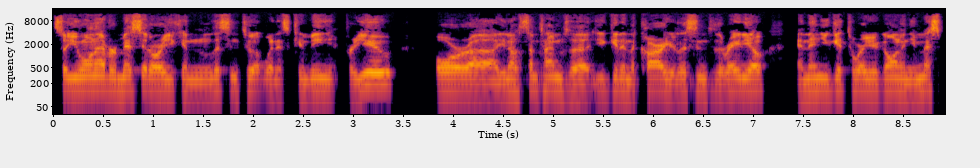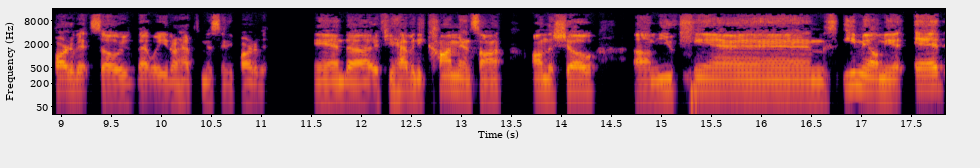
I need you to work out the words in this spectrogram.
so you won't ever miss it, or you can listen to it when it's convenient for you. Or uh, you know, sometimes uh, you get in the car, you're listening to the radio, and then you get to where you're going and you miss part of it. So that way you don't have to miss any part of it. And uh, if you have any comments on on the show, um, you can email me at ed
